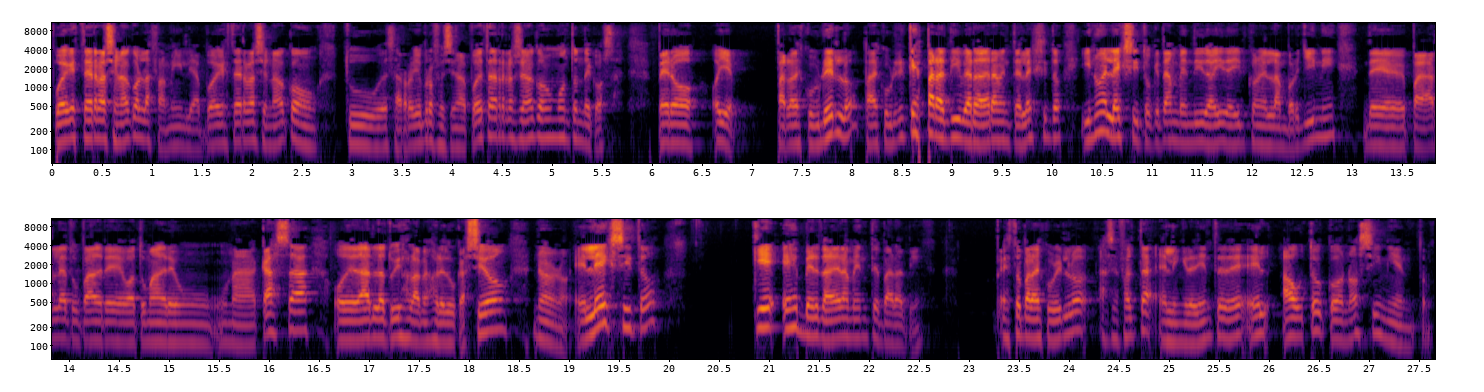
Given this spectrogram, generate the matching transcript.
Puede que esté relacionado con la familia. Puede que esté relacionado con tu desarrollo profesional. Puede estar relacionado con un montón de cosas. Pero, oye, para descubrirlo, para descubrir qué es para ti verdaderamente el éxito y no el éxito que te han vendido ahí de ir con el Lamborghini, de pagarle a tu padre o a tu madre una casa o de darle a tu hijo la mejor educación. No, no, no. El éxito, ¿qué es verdaderamente para ti? Esto para descubrirlo hace falta el ingrediente del autoconocimiento.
